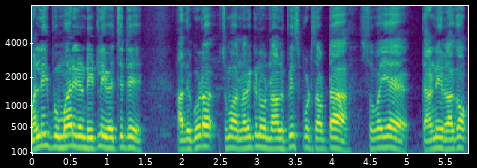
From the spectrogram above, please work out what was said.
மல்லிகைப்பூ மாதிரி ரெண்டு இட்லி வச்சுட்டு அது கூட சும்மா நறுக்குன்னு ஒரு நாலு பீஸ் போட்டு சாப்பிட்டா சுவையே தனி ரகம்.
